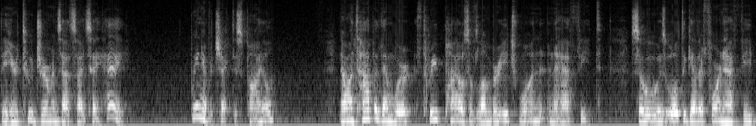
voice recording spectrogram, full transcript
they hear two Germans outside say, Hey, we never checked this pile. Now, on top of them were three piles of lumber, each one and a half feet. So it was altogether four and a half feet.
